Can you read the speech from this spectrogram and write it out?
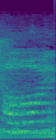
সময়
